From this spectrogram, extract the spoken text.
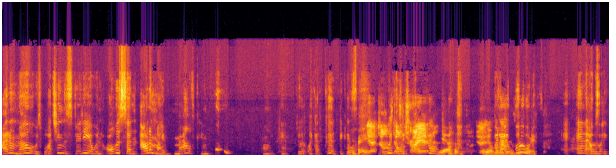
I don't know, I was watching this video and all of a sudden out of my mouth came! Well, I can't do it like I could because, Right. Yeah, don't don't try it. Yeah. Do it. Yeah, but I would, And I was like,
